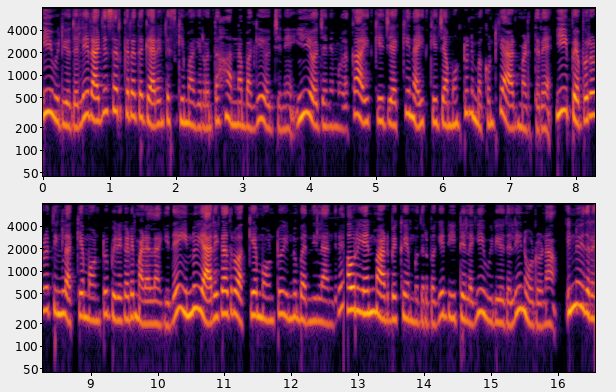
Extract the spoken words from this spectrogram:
ಈ ವಿಡಿಯೋದಲ್ಲಿ ರಾಜ್ಯ ಸರ್ಕಾರದ ಗ್ಯಾರಂಟಿ ಸ್ಕೀಮ್ ಆಗಿರುವಂತಹ ಅನ್ನಭಾಗ್ಯ ಯೋಜನೆ. ಈ ಯೋಜನೆ ಮೂಲಕ ಐದು ಕೆಜಿ ಅಕ್ಕಿನ ಐದ್ ಕೆಜಿ ಅಮೌಂಟ್ ನಿಮ್ಮ ಅಕೌಂಟ್ಗೆ ಆಡ್ ಮಾಡ್ತಾರೆ. ಈ ಫೆಬ್ರವರಿ ತಿಂಗಳ ಅಕ್ಕಿ ಅಮೌಂಟ್ ಬಿಡುಗಡೆ ಮಾಡಲಾಗಿದೆ. ಇನ್ನು ಯಾರಿಗಾದ್ರೂ ಅಕ್ಕಿ ಅಮೌಂಟ್ ಇನ್ನು ಬಂದಿಲ್ಲ ಅಂದ್ರೆ ಅವ್ರು ಏನ್ ಮಾಡ್ಬೇಕು ಎಂಬುದರ ಬಗ್ಗೆ ಡೀಟೇಲ್ ಆಗಿ ಈ ವಿಡಿಯೋದಲ್ಲಿ ನೋಡೋಣ. ಇನ್ನು ಇದರ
